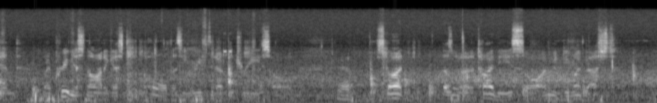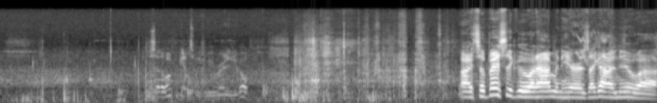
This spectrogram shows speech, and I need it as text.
and my previous knot I guess didn't hold as he reefed it out of the tree so yeah. Scott doesn't know how to tie these so I'm going to do my best set him up again so we can be ready to go. Alright, so basically what happened here is I got a new uh,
